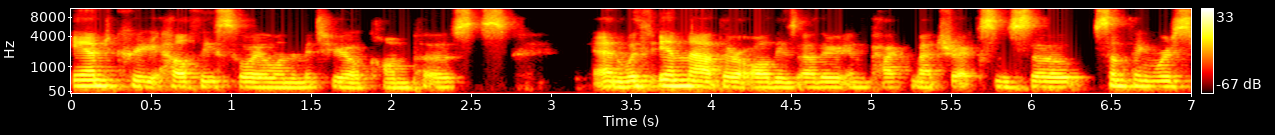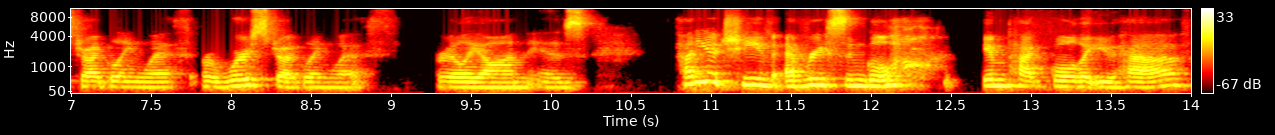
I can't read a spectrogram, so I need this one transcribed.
and create healthy soil and the material composts. And within that, there are all these other impact metrics. And so, something we're struggling with, or we're struggling with early on, is how do you achieve every single impact goal that you have,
